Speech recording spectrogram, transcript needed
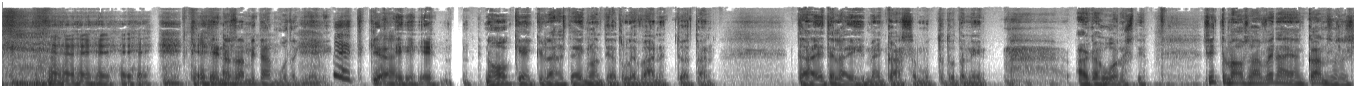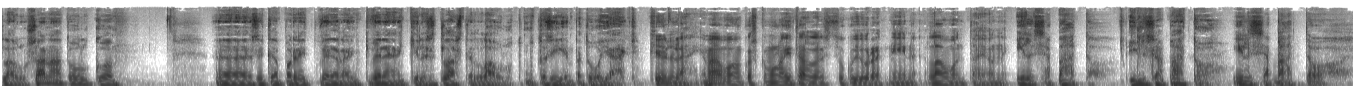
En osaa mitään muuta kieliä. Etkö? En. No okei, okay, kyllähän sitä englantia tulee väännettyä tämän, tämä eteläihmeen kanssa, mutta tota niin, aika huonosti. Sitten mä osaan Venäjän kansallislaulu sanat ulkoa ää, sekä parit venäjän, venäjänkieliset lastenlaulut, mutta siihenpä tuo jääkin. Kyllä. Ja mä voin, koska mulla on italialaiset sukujuuret, niin lauantai on Il Sabato. Il Sabato. Il Sabato.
